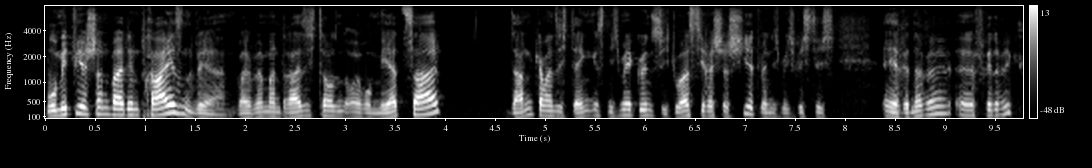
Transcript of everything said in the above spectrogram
Womit wir schon bei den Preisen wären, weil wenn man 30.000 Euro mehr zahlt, dann kann man sich denken, ist nicht mehr günstig. Du hast die recherchiert, wenn ich mich richtig erinnere, äh, Frederik?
